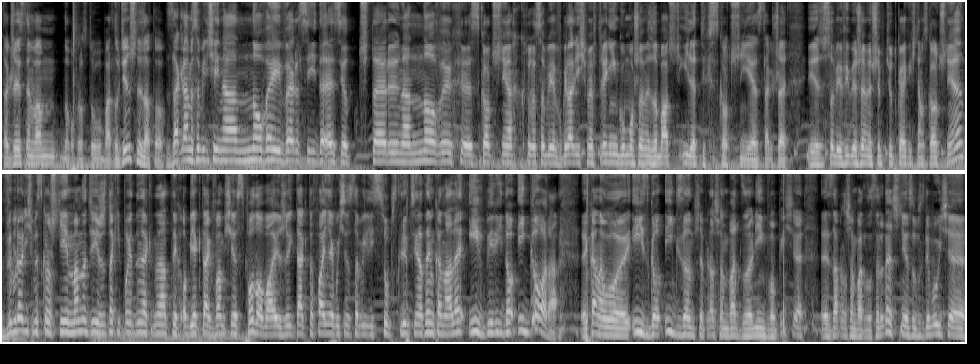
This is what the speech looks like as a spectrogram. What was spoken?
także jestem wam, no po prostu bardzo wdzięczny za to. Zagramy sobie dzisiaj na nowej wersji DSJ4, na nowych e, skoczniach, które sobie wgraliśmy w treningu. Możemy zobaczyć ile tych skoczni jest, także e, sobie wybierzemy szybciutko jakieś tam skocznie. Wybraliśmy skocznie, mam nadzieję, że taki pojedynek na tych obiektach wam się spodoba. Jeżeli tak, to fajnie jakbyście zostawili subskrypcję na tym kanale i wbili do Igora. E, Kanał e, Izgo, Xon, przepraszam bardzo, link w opisie. E, Zapraszam bardzo serdecznie, subskrybujcie,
